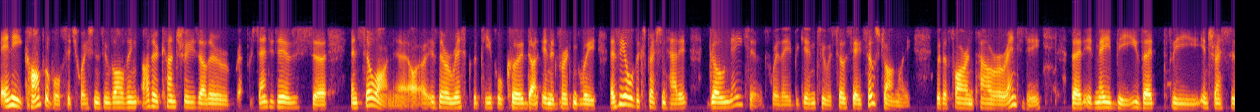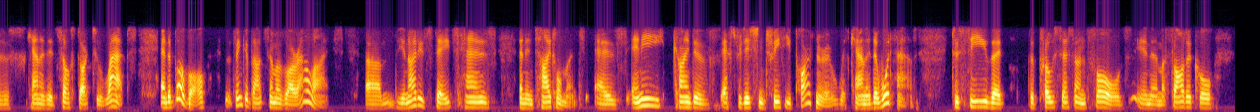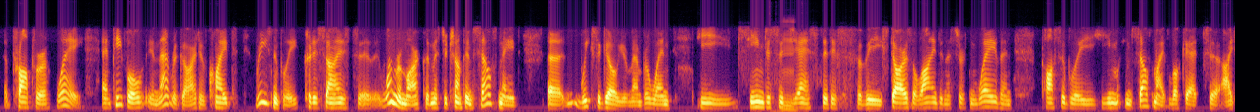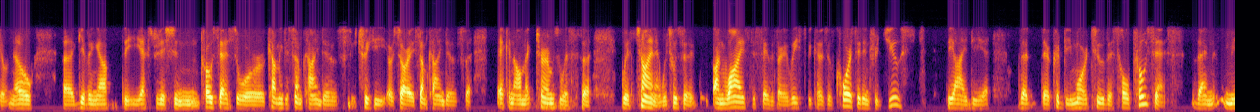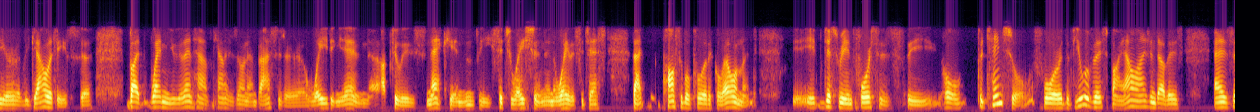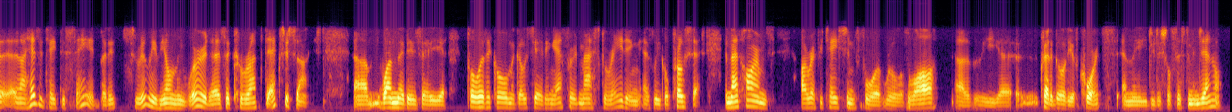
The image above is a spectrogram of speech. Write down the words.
any comparable situations involving other countries, other representatives, uh, and so on. Uh, is there a risk that people could uh, inadvertently, as the old expression had it, go native, where they begin to associate so strongly with a foreign power or entity that it may be that the interests of Canada itself start to lapse. And above all, think about some of our allies. Um, the United States has an entitlement, as any kind of extradition treaty partner with Canada would have, to see that the process unfolds in a methodical, proper way. And people in that regard have quite reasonably criticized uh, one remark that Mr. Trump himself made uh, weeks ago, you remember, when he seemed to hmm. suggest mm. that if the stars aligned in a certain way, then possibly he himself might look at, uh, I don't know, uh, giving up the extradition process or coming to some kind of treaty, or sorry, some kind of uh, economic terms with uh, with China, which was uh, unwise to say the very least, because of course it introduced the idea that there could be more to this whole process than mere legalities. Uh, but when you then have Canada's own ambassador uh, wading in uh, up to his neck in the situation in a way that suggests that possible political element, it just reinforces the whole potential for the view of this by allies and others as, a, and I hesitate to say it, but it's really the only word, as a corrupt exercise um, one that is a political negotiating effort masquerading as legal process. And that harms our reputation for rule of law, uh, the uh, credibility of courts, and the judicial system in general.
